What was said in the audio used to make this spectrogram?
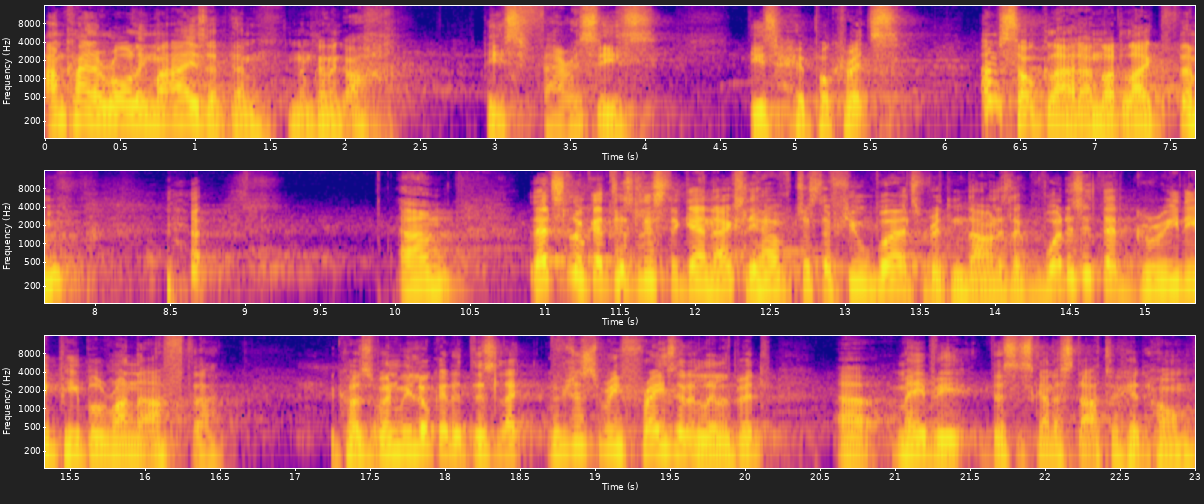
I'm kind of rolling my eyes at them and I'm going, oh, these Pharisees, these hypocrites. I'm so glad I'm not like them. um, let's look at this list again. I actually have just a few words written down. It's like, what is it that greedy people run after? Because when we look at it, this like, if we just rephrase it a little bit, uh, maybe this is going to start to hit home.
